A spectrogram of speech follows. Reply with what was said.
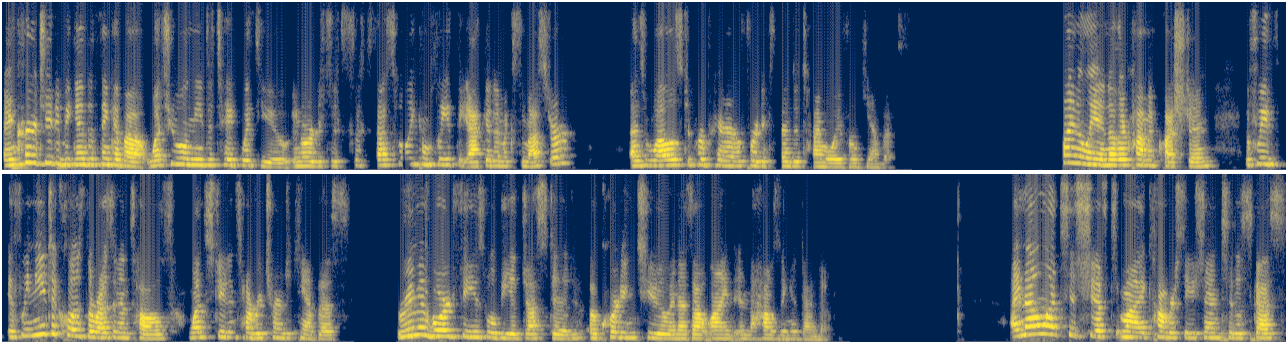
I encourage you to begin to think about what you will need to take with you in order to successfully complete the academic semester, as well as to prepare for an extended time away from campus. Finally, another common question, if we, if we need to close the residence halls once students have returned to campus, room and board fees will be adjusted according to and as outlined in the housing addendum. I now want to shift my conversation to discuss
